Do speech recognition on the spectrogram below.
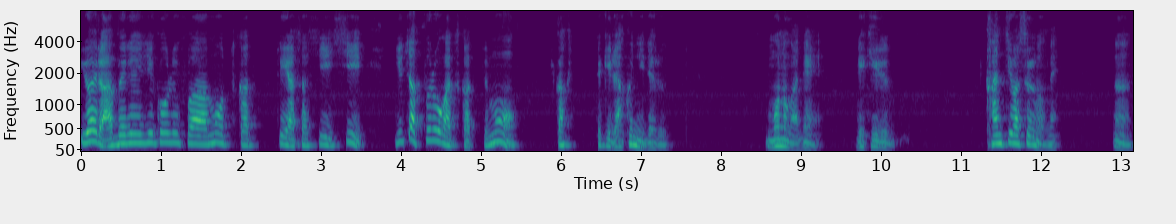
いわゆるアベレージゴルファーも使っって優しいし、実はプロが使っても比較的楽に出るものがね、できる感じはするのね。うん。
